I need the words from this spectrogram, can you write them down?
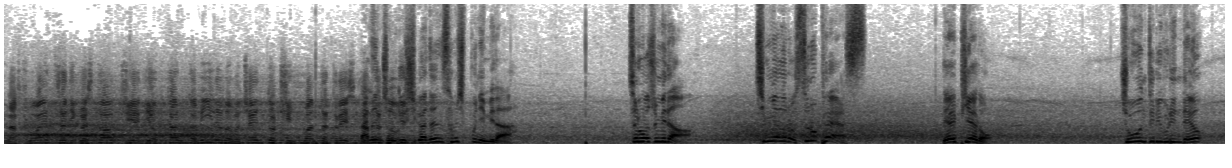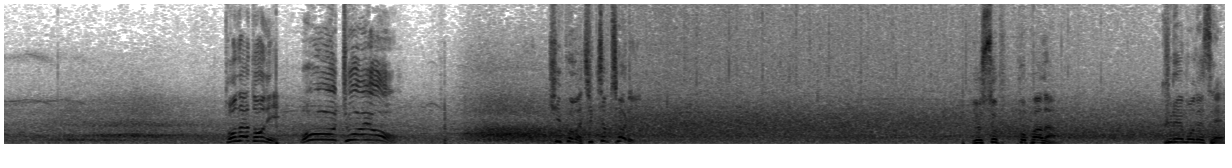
L'affluenza di questo ad oggi è di 80.953 남은 정규. 시간은 30분입니다. 찔러줍니다. 측면으로 스루 패스. 델 피에로. 좋은 드리블인데요. 도나도니. 오 좋아요. 키퍼가 직접 처리. 유수프 포파나. 크레모넷의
